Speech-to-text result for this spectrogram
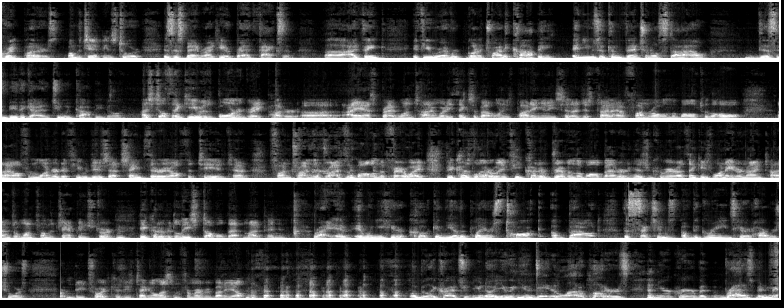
great putters on the Champions Tour is this man right here, Brad Faxon. Uh, I think if you were ever going to try to copy and use a conventional style, this would be the guy that you would copy, Billy. I still think he was born a great putter. Uh, I asked Brad one time what he thinks about when he's putting, and he said, I just try to have fun rolling the ball to the hole. And I often wondered if he would use that same theory off the tee and have fun trying to drive the ball in the fairway. Because literally, if he could have driven the ball better in his career, I think he's won eight or nine times and once on the Champions Tour. Mm-hmm. He could have at least doubled that, in my opinion. Right. And, and when you hear Cook and the other players talk about the sections of the greens here at Harbor Shores, in Detroit because he's taking a lesson from everybody else. well, Billy Kratzert, you know, you, you dated a lot of putters in your career, but Brad has been married.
